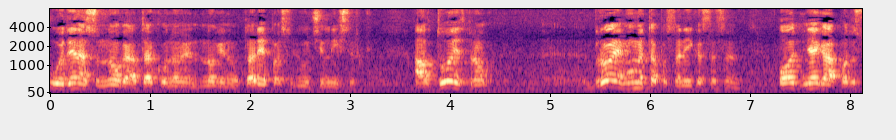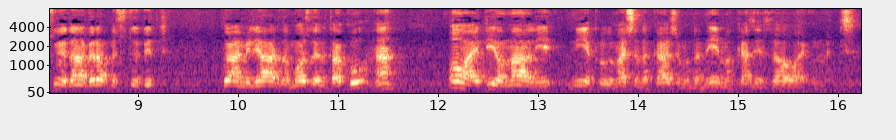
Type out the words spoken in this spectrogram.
Uvedena su mnoga tako nove, mnoge novotare pa su ljudi činili širka. Ali to je spravo, brojem umeta poslanika sa sve. Od njega pa do sunje dana vjerojatno će tu biti koja milijarda možda je tako. Ha? Ovaj dio mali nije problematičan da kažemo da nema kazne za ovaj umet.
